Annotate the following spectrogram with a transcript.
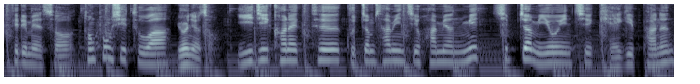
트림에서 통풍 시트와 요 녀석 이지 커넥트 9.3인치 화면 및 10.25인치 계기판은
